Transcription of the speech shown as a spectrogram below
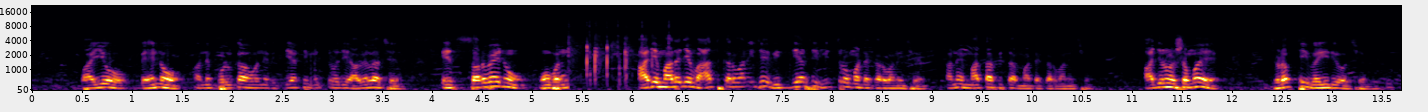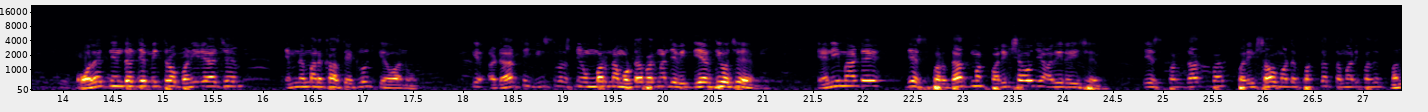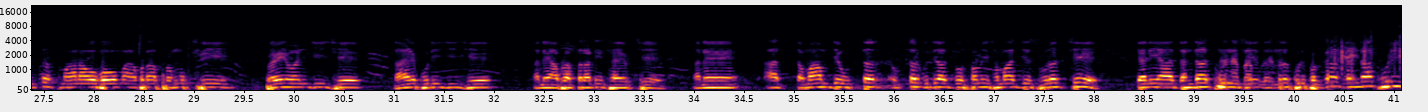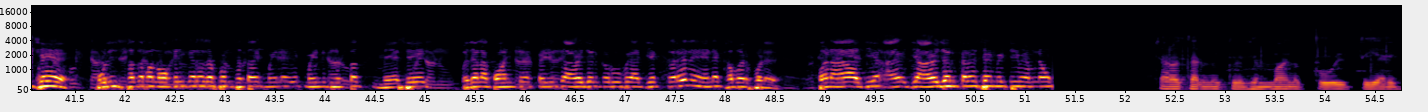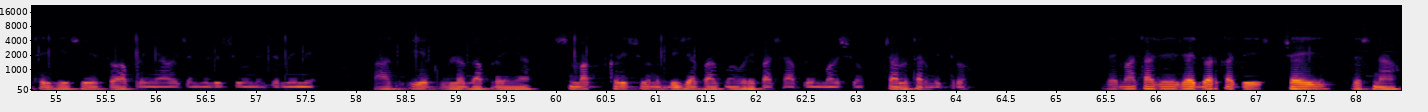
ભાઈઓ બહેનો અને ભૂલકાઓ અને વિદ્યાર્થી મિત્રો જે આવેલા છે એ સર્વેનું હું આજે મારે જે વાત કરવાની છે વિદ્યાર્થી મિત્રો માટે કરવાની છે અને માતા પિતા માટે કરવાની છે. આજનો સમય ઝડપથી વહી રહ્યો છે. કોલેજની અંદર જે મિત્રો ભણી રહ્યા છે, એમને મારે ખાસ એટલું જ કહેવાનું કે અઢારથી વીસ વર્ષની ઉંમરના મોટાભાગના જે વિદ્યાર્થીઓ છે, એની માટે જે સ્પર્ધાત્મક પરીક્ષાઓ જે આવી રહી છે, એ સ્પર્ધાત્મક પરીક્ષાઓ માટે ફક્ત તમારી પાસે મંતસ મહાનુભાવોમાં આપણા પ્રમુખ શ્રી પ્રવીણવનજી છે, નારાયણપુરીજી છે અને આપણા તલાટી સાહેબ છે. અને આ તમામ જે ઉત્તર ઉત્તર ગુજરાત ગોસ્વામી સમાજ જે સુરત છે ત્યાંની આ ધંધાતપુરી છે દશરથપુરી પંકજ ધંધાતપુરી છે. પોલીસ ખાતામાં નોકરી કરે છે પણ છતાં એક મહિના એક મહિને સતત મેસેજ બધાના કોન્ટ્રાક્ટ કઈ રીતે આયોજન કરવું ભાઈ આ જે કરે ને એને ખબર પડે. પણ આ જે જે આયોજન કરે છે એમની ટીમ એમને ચાલો તાર મિત્રો જમવાનું ફૂલ તૈયારી થઈ ગઈ છે તો આપણે અહીંયા હવે જમી લઈશું અને જમીને ભાગ એક વ્લોગ આપણે અહીંયા સમાપ્ત કરીશું અને બીજા ભાગમાં વળી પાછા આપણે મળશું. ચાલો તાર મિત્રો. જય માતાજી જય દ્વારકાધીશ જય દસના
